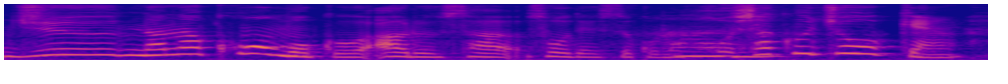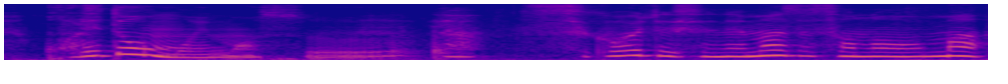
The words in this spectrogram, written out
17項目あるさそうです。この保釈条件、はい、これどう思います？いやすごいですね。まずそのまあ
